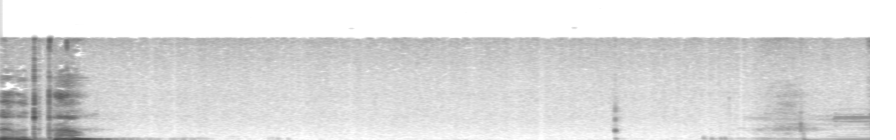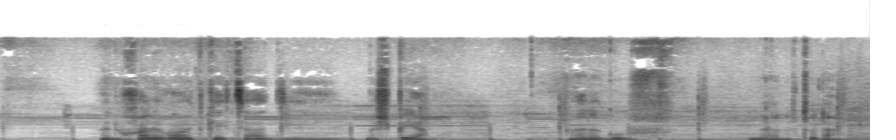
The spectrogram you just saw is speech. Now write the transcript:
ועוד פעם. ונוכל לראות כיצד זה משפיע על הגוף ועל התודעה.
